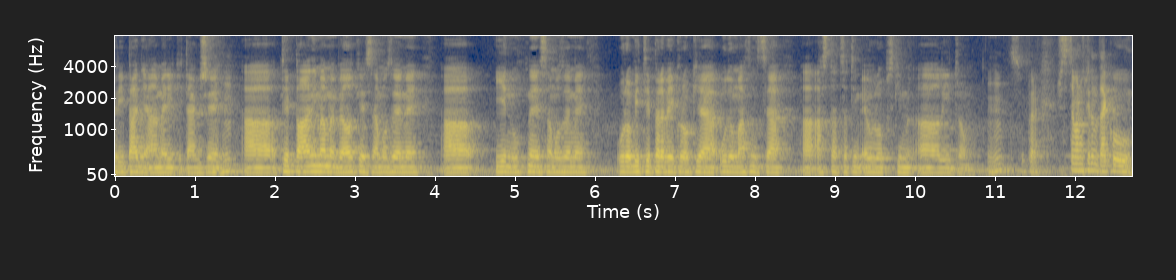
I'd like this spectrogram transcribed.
prípadne Ameriky. Takže mm-hmm. a, tie plány máme veľké, samozrejme a, je nutné samozrejme urobiť tie prvé kroky a udomácniť sa a, a stať sa tým európskym a, lídrom. Mm-hmm, super. Že ste možno spýtam takú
